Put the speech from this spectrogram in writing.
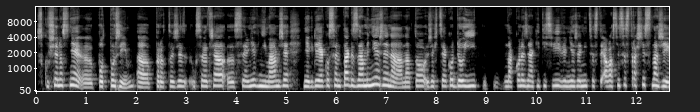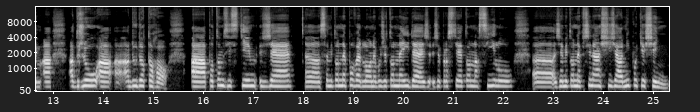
Zkušenostně eh, podpořím, eh, protože u sebe třeba eh, silně vnímám, že někdy jako jsem tak zaměřená na to, že chci jako dojít nakonec nějaký ty svý vyměřený cesty a vlastně se strašně snažím a, a držu a, a, a jdu do toho. A potom zjistím, že se mi to nepovedlo, nebo že to nejde, že, že prostě je to na sílu, že mi to nepřináší žádný potěšení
